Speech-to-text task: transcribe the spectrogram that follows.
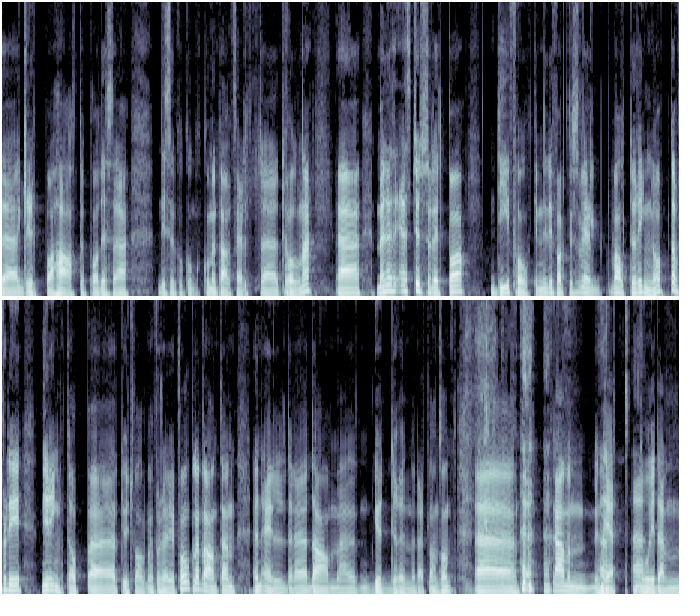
eh, gruppe å hate på disse, disse ko- ko- kommentarfelttrollene. Eh, men jeg, stusser litt på de folkene de faktisk valgte å ringe opp. Da, fordi de ringte opp eh, et utvalg med forskjellige folk, annet en, en eldre dame, Gudrun eller et eller annet sånt. Eh, ja, men hun het noe i den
